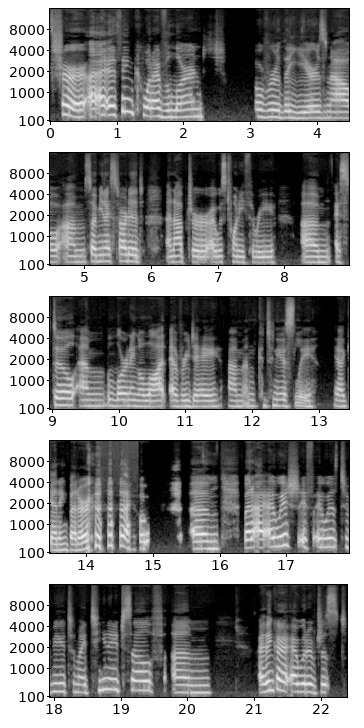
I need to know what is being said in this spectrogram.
sure. I, I think what I've learned over the years now, um, so I mean, I started Enapter I was 23. Um, I still am learning a lot every day um, and continuously, yeah, getting better. I hope. Um, but I, I, wish if it was to be to my teenage self, um, I think I, I would have just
